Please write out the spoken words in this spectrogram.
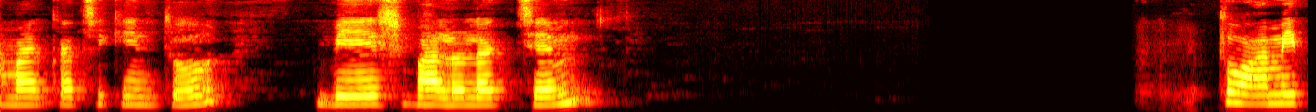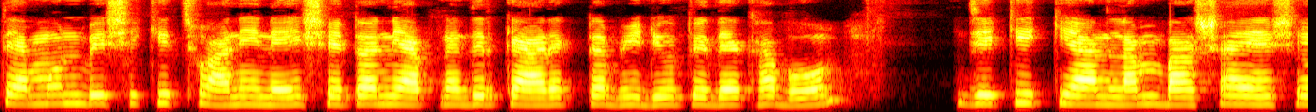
আমার কাছে কিন্তু। বেশ ভালো লাগছে। তো আমি তেমন বেশি কিছু আনি নেই, সেটা নিয়ে আপনাদেরকে আরেকটা ভিডিওতে দেখাবো। যে কি কি আনলাম, বাসায় এসে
